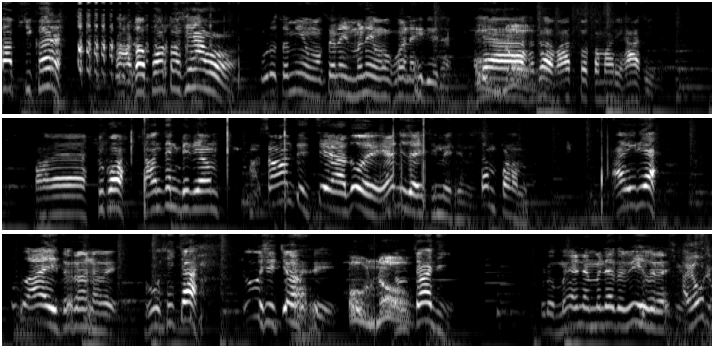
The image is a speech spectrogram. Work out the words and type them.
તાપ શિખર. આઢો પોરતો છે આવો. એટલે આ હગા વાત તો તમારી હાચી. પણ હવે શું કહો શાંતિ ને બીજી આમ? શાંતિ છે આ જો હેડી જાય ધીમે ધીમે. ચમ પણ આમ. આઈ રહ્યા? તો આઈ તો રન હવે. ડોસી ચા ડોસી ચા રે તમ ચાજી? થોડો મેને મને તો 20 વર્ષ છે. એવું છે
